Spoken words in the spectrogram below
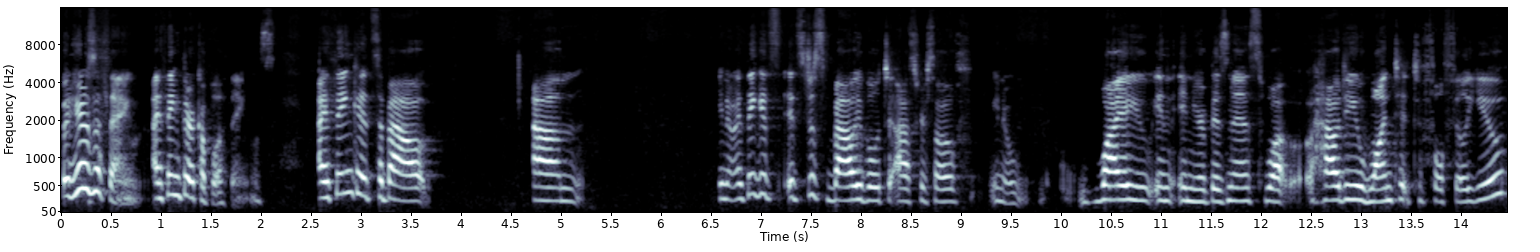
but here's the thing. I think there are a couple of things. I think it's about, um, you know, I think it's, it's just valuable to ask yourself, you know, why are you in, in your business? What, how do you want it to fulfill you?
